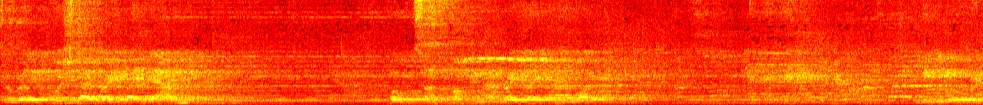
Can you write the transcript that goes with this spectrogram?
So really push that right leg down. Focus on pumping that right leg through the water. Leaning over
